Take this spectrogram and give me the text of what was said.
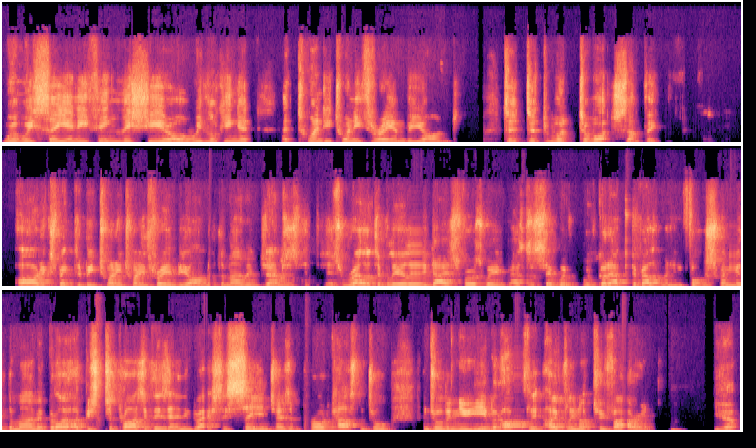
will we see anything this year, or are we looking at at 2023 and beyond to to to watch something? I'd expect to be 2023 and beyond at the moment, James. It's, it's, relatively early days for us. We, as I said, we've, we've got our development in full swing at the moment, but I, would be surprised if there's anything to actually see in terms of broadcast until until the new year. But hopefully, hopefully not too far in. Yeah.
